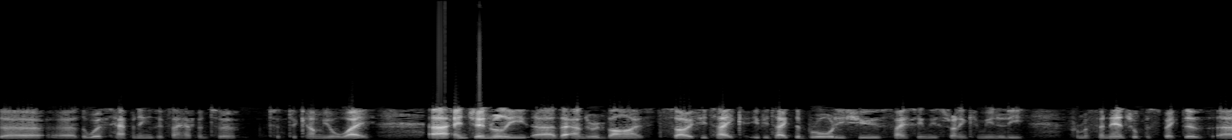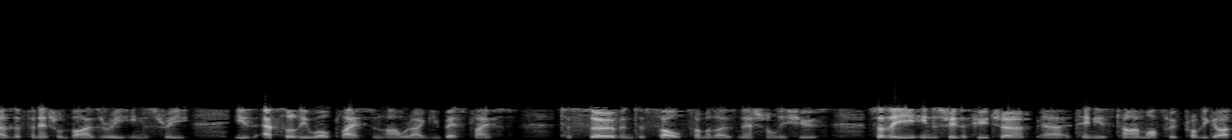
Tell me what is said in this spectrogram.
uh, uh the worst happenings if they happen to to, to come your way, uh, and generally uh, they're under-advised. So if you take if you take the broad issues facing the Australian community from a financial perspective, uh, the financial advisory industry is absolutely well placed and I would argue best placed to serve and to solve some of those national issues. So the industry of the future, uh, 10 years time, whilst we've probably got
